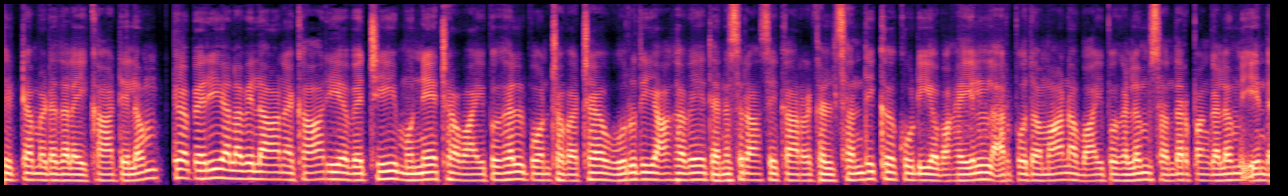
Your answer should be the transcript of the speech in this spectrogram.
திட்டமிடுதலை காட்டிலும் மிக பெரிய அளவிலான காரிய வெற்றி முன்னேற்ற வாய்ப்புகள் போன்றவற்றை உறுதியாகவே தனுசு ராசிக்காரர்கள் சந்திக்கக்கூடிய வகையில் அற்புதமான வாய்ப்புகளும் சந்தர்ப்பங்களும் இந்த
